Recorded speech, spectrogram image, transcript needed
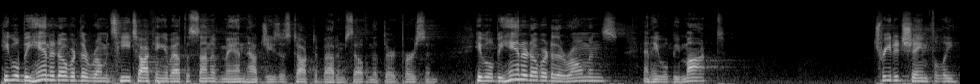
He will be handed over to the Romans. He talking about the Son of Man, how Jesus talked about himself in the third person. He will be handed over to the Romans, and he will be mocked, treated shamefully,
